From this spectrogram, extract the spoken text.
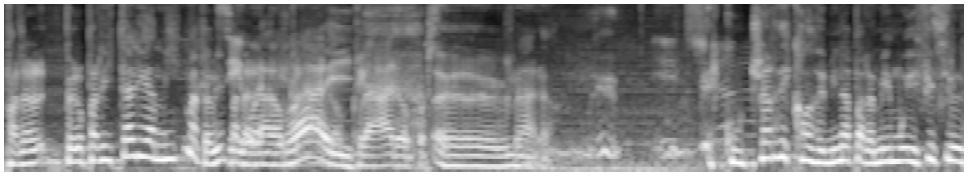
para- pero para Italia misma también, Sí, para bueno, la RAI. claro, claro, por supuesto, Eh, claro. Escuchar discos de Mina para mí es muy difícil.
